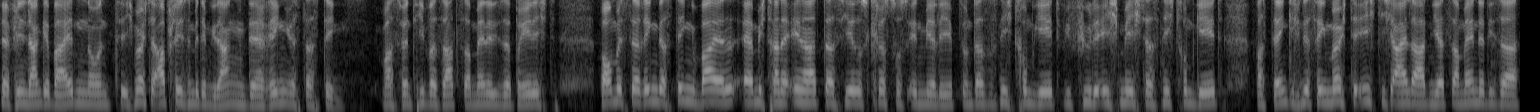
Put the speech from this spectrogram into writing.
Ja, vielen Dank, ihr beiden. Und ich möchte abschließen mit dem Gedanken, der Ring ist das Ding. Was für ein tiefer Satz am Ende dieser Predigt. Warum ist der Ring das Ding? Weil er mich daran erinnert, dass Jesus Christus in mir lebt und dass es nicht darum geht, wie fühle ich mich, dass es nicht darum geht, was denke ich. Und deswegen möchte ich dich einladen, jetzt am Ende dieser,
